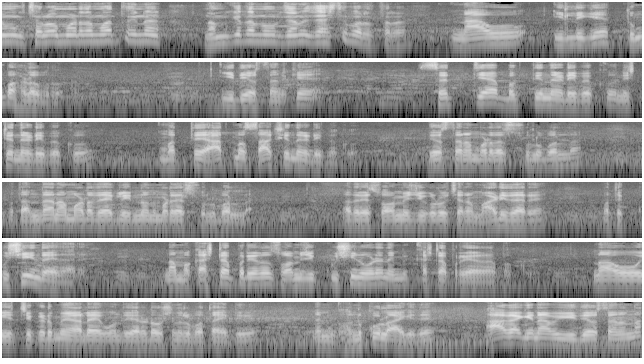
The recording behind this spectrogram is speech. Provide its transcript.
ನಮ್ಗೆ ಚಲೋ ಮಾಡಿದ್ರೆ ಮತ್ತು ಇನ್ನು ನಮಗಿಂತ ನೂರು ಜನ ಜಾಸ್ತಿ ಬರ್ತಾರೆ ನಾವು ಇಲ್ಲಿಗೆ ತುಂಬ ಹಳಬರು. ಈ ದೇವಸ್ಥಾನಕ್ಕೆ ಸತ್ಯ ಭಕ್ತಿ ನಡಿಬೇಕು, ನಿಷ್ಠೆ ನಡಿಬೇಕು, ಮತ್ತು ಆತ್ಮ ಸಾಕ್ಷಿ ನಡಿಬೇಕು. ದೇವಸ್ಥಾನ ಮಾಡೋದಷ್ಟು ಸುಲಭ ಅಲ್ಲ, ಮತ್ತು ಅಂದಾನ ಮಾಡೋದೇ ಆಗಲಿ, ಇನ್ನೊಂದು ಮಾಡೋದಷ್ಟು ಸುಲಭ ಅಲ್ಲ. ಆದರೆ ಸ್ವಾಮೀಜಿಗಳು ಚೆನ್ನಾಗಿ ಮಾಡಿದ್ದಾರೆ ಮತ್ತು ಖುಷಿಯಿಂದ ಇದ್ದಾರೆ. ನಮ್ಮ ಕಷ್ಟ ಪರಿಹಾರ ಸ್ವಾಮೀಜಿ ಖುಷಿ ನೋಡೇ ನಮಗೆ ಕಷ್ಟ ಪರಿಹಾರ ಆಗಬೇಕು ನಾವು ಹೆಚ್ಚು ಕಡಿಮೆ ಅಲ್ಲೇ ಒಂದು ಎರಡು ವರ್ಷದಲ್ಲಿ ಬರ್ತಾ ಇದ್ದೀವಿ. ನಮಗೆ ಅನುಕೂಲ ಆಗಿದೆ. ಹಾಗಾಗಿ ನಾವು ಈ ದೇವಸ್ಥಾನನ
